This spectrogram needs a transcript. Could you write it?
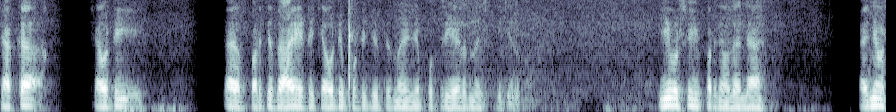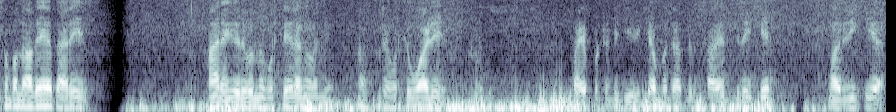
ചക്ക ചവിട്ടി പറിച്ച് താഴെയിട്ട് ചവിട്ടി പൊട്ടിച്ച് തിന്നു കഴിഞ്ഞപ്പോൾ ഒത്തിരി ഏലം നശിപ്പിച്ചിരുന്നു. ഈ വർഷം ഈ പറഞ്ഞ പോലെ തന്നെ കഴിഞ്ഞ വർഷം വന്ന അതേ തരയിൽ ആന കയറി വന്ന് കുറച്ച് ഏലം കളഞ്ഞു അതിന്റെ കുറച്ച് വാഴയും കളഞ്ഞു ഭയപ്പെട്ടിട്ട് ജീവിക്കാൻ പറ്റാത്തൊരു സാഹചര്യത്തിലേക്ക് മാറിയിരിക്കുകയാണ്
